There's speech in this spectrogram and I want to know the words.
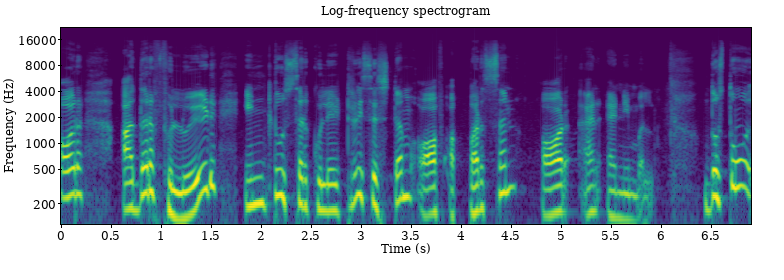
और other fluid into circulatory system of a person और एन एनिमल दोस्तों,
